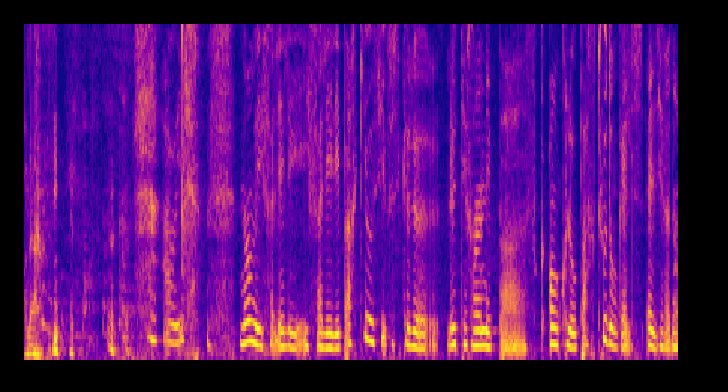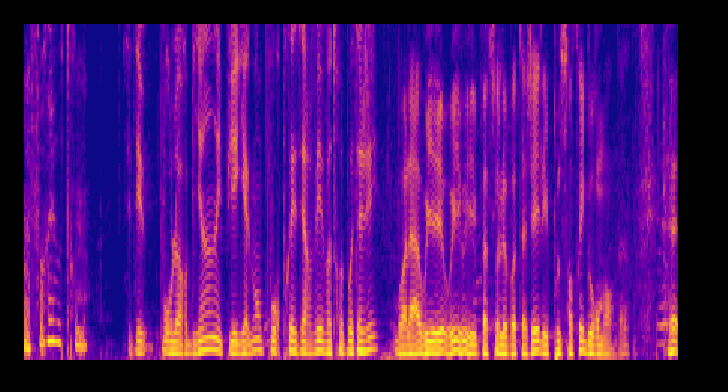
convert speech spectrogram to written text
Voilà. ah oui. Non, mais il fallait les, il fallait les parquer aussi, parce que le, terrain n'est pas enclos partout, donc elles, elles iraient dans la forêt autrement. C'était pour leur bien et puis également pour préserver votre potager? Voilà, oui, oui, oui, parce que le potager, les poules sont très gourmandes. Hein.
